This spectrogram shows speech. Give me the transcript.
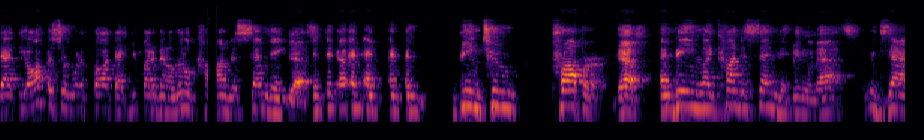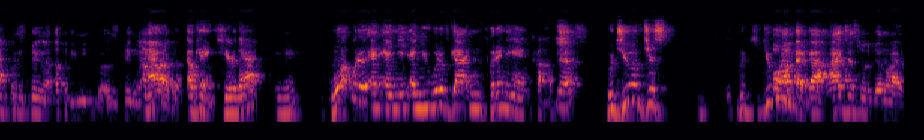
that the officer would have thought that you might have been a little condescending Yes. and and and and, and, and being too proper Yes. and being like He's condescending. being an ass. Exactly. He's being an uppity Negro. He's being Um, arrogant. Okay, hear that? Mhm. What would have and and you, and you would have gotten put in handcuffs? Yes. Would you have just? Would you? Oh, I'm that guy. I just would have been like,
